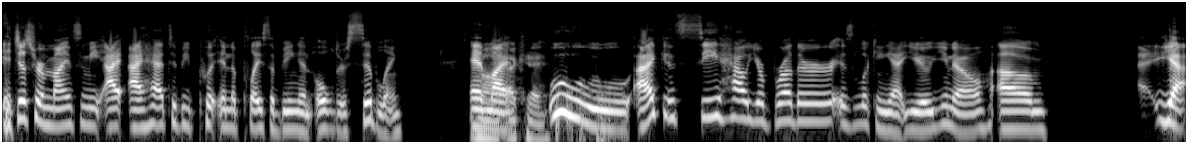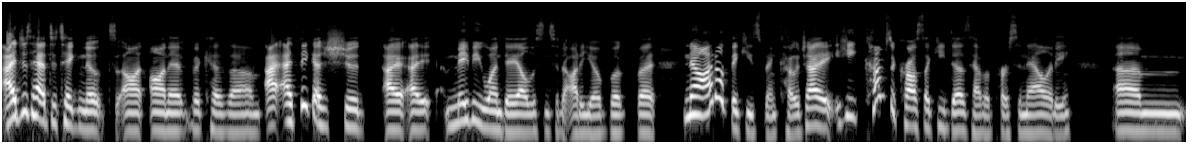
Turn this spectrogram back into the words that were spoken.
it just reminds me. I I had to be put in the place of being an older sibling, and Right. like, Okay. ooh, I can see how your brother is looking at you. You know, um, yeah, I just had to take notes on on it because um I, I think I should I, I maybe one day I'll listen to the audiobook, but no, I don't think he's been coached. I he comes across like he does have a personality. Um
